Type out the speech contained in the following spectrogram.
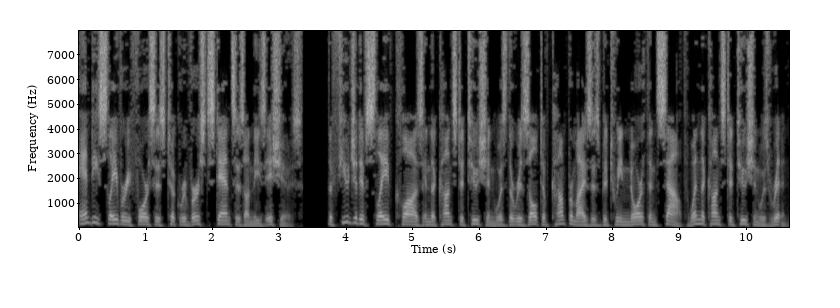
Anti-slavery forces took reversed stances on these issues. The Fugitive Slave Clause in the Constitution was the result of compromises between North and South when the Constitution was written.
